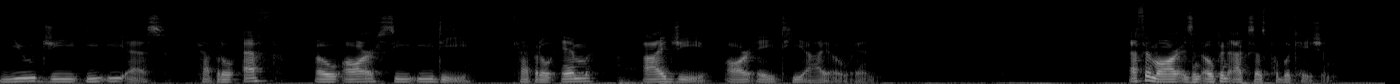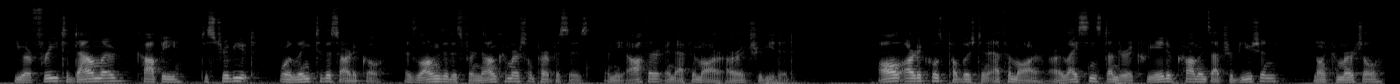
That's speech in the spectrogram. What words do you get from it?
U G E E S capital F O R C E D, capital M I G R A T I O N. FMR is an open access publication. You are free to download, copy, distribute, or link to this article as long as it is for non commercial purposes and the author and FMR are attributed. All articles published in FMR are licensed under a Creative Commons Attribution, non commercial,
